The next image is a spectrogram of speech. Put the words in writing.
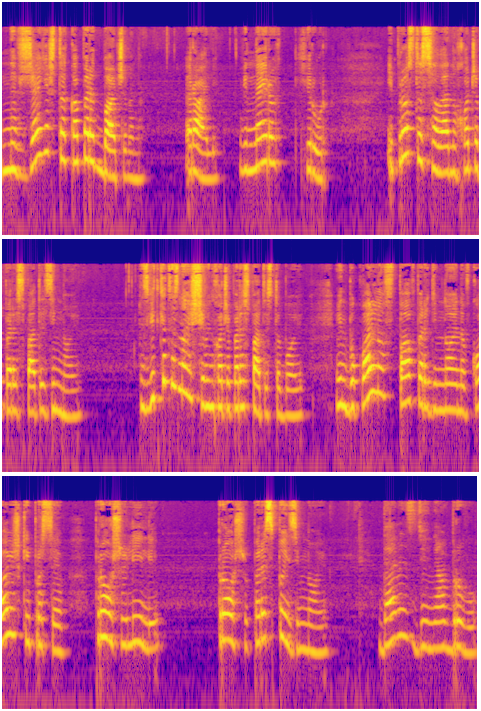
Невже я ж така передбачувана? Райлі, він нейрохірург, і просто шалено хоче переспати зі мною. Звідки ти знаєш, що він хоче переспати з тобою? Він буквально впав переді мною навколішки і просив Прошу, Лілі, прошу, переспи зі мною. Девін здійняв брову.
